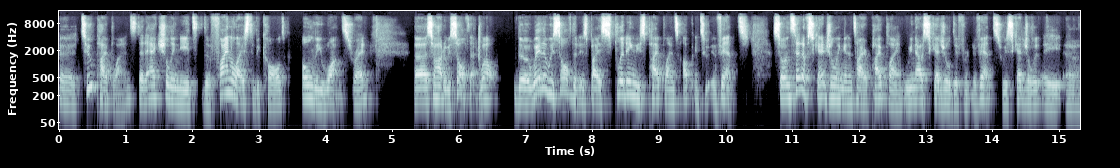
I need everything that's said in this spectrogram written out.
uh, two pipelines that actually need the finalized to be called only once, right? Uh, so how do we solve that? Well, the way that we solved it is by splitting these pipelines up into events. So instead of scheduling an entire pipeline, we now schedule different events. We schedule a uh,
